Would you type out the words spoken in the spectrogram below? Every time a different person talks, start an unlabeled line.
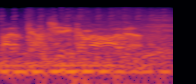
Pas de quartier, camarades.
